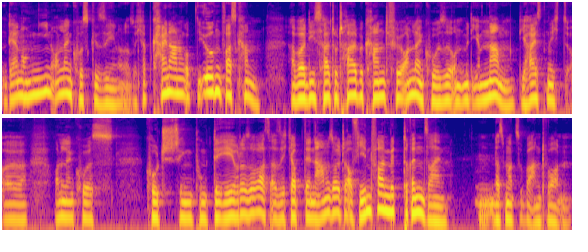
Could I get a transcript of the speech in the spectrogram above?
der noch nie einen Online-Kurs gesehen oder so. Ich habe keine Ahnung, ob die irgendwas kann aber die ist halt total bekannt für Online-Kurse und mit ihrem Namen. Die heißt nicht äh, Online-Kurs-Coaching.de oder sowas. Also ich glaube, der Name sollte auf jeden Fall mit drin sein, mhm. das mal zu beantworten.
